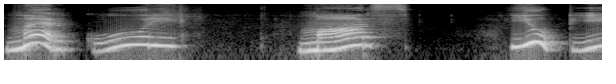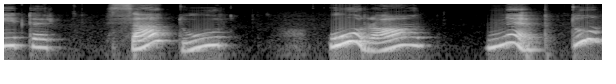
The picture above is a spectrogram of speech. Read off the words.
Меркурій, Марс, Юпітер, Сатурн, Уран, Нептун,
